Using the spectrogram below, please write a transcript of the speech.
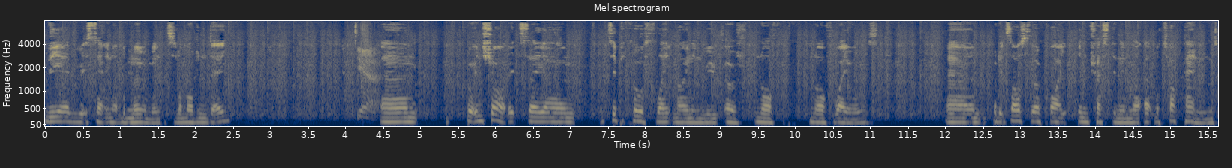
the area it's set in at the moment to the modern day. Yeah. Um, but in short, it's a, um, a typical slate mining route of North North Wales. Um, but it's also quite interesting in that at the top end,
